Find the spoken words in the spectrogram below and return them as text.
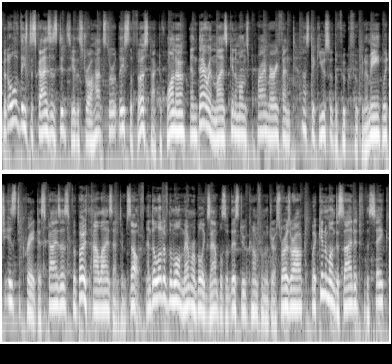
But all of these disguises did see the Straw Hats through at least the first act of Wano, and therein lies Kinemon's primary fantastic use of the Fuku no Mi, which is to create disguises for both allies and himself. And a lot of the more memorable examples of this do come from the Dressrosa arc, where Kinemon decided, for the sake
